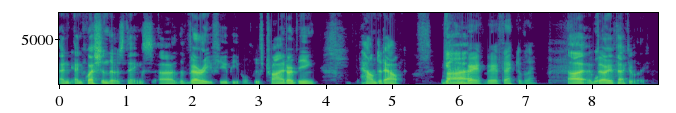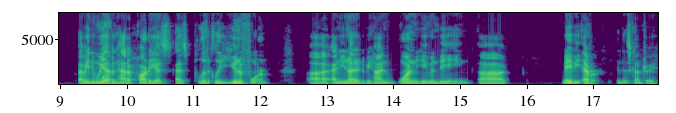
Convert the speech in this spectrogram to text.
and and question those things. Uh, the very few people who've tried are being hounded out. Yeah, very very effectively. Well, very effectively. I mean, we well, haven't had a party as as politically uniform and united behind one human being, maybe ever in this country.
